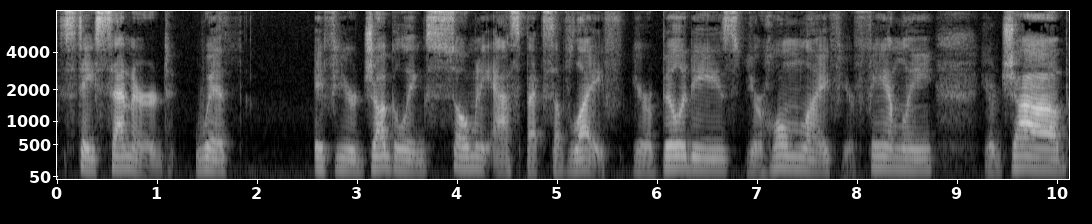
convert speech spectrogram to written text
stay centered with if you're juggling so many aspects of life your abilities, your home life, your family, your job.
